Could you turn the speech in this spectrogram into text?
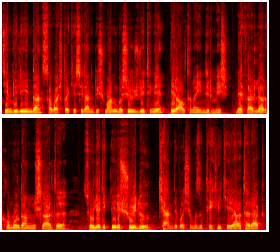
Cimriliğinden savaşta kesilen düşman başı ücretini bir altına indirmiş. Neferler homurdanmışlardı. Söyledikleri şuydu. Kendi başımızı tehlikeye atarak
